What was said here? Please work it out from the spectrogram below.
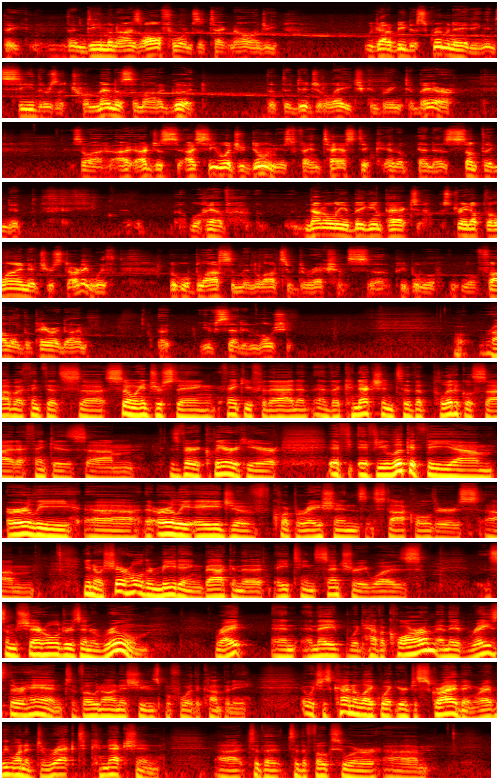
they then demonize all forms of technology. We got to be discriminating and see there's a tremendous amount of good that the digital age can bring to bear. So I, I, I just I see what you're doing is fantastic and and as something that will have not only a big impact straight up the line that you're starting with, but will blossom in lots of directions. Uh, people will, will follow the paradigm that you've set in motion. Well, Rob, I think that's uh, so interesting. Thank you for that. And, and, the connection to the political side, I think, is um, is very clear here. If if you look at the um, early uh, the early age of corporations and stockholders, um, you know, shareholder meeting back in the 18th century was some shareholders in a room, right? And and they would have a quorum and they'd raise their hand to vote on issues before the company which is kind of like what you're describing, right? We want a direct connection uh, to the to the folks who are um,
